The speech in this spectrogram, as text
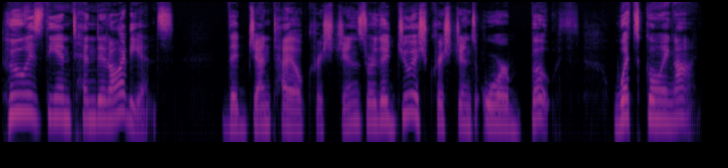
who is the intended audience? The Gentile Christians or the Jewish Christians or both? What's going on?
